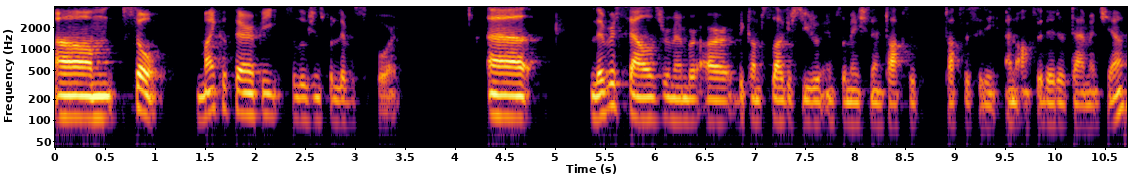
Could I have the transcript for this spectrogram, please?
Um, so mycotherapy solutions for liver support. Uh, liver cells, remember, are become sluggish due to inflammation and toxic, toxicity and oxidative damage. Yeah.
